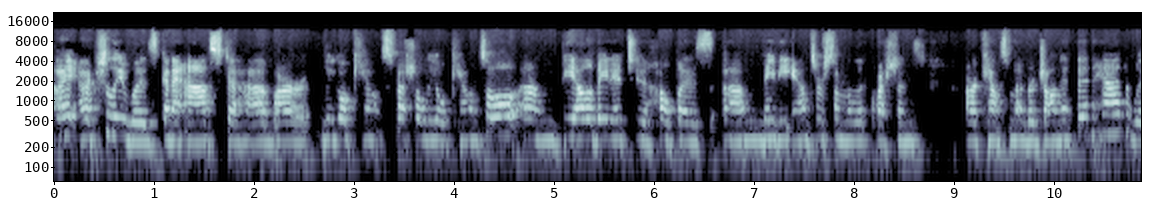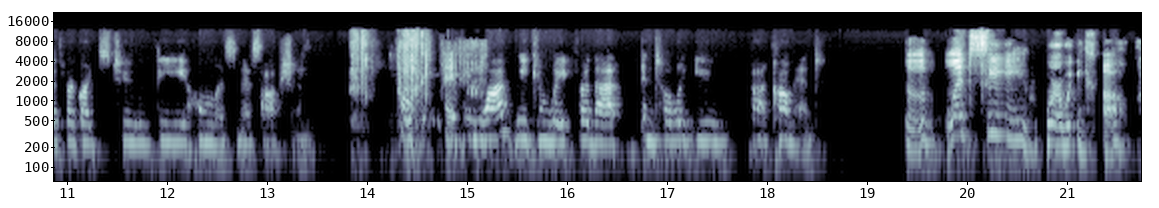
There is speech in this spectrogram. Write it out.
I actually was going to ask to have our legal counsel, special legal counsel, um, be elevated to help us um, maybe answer some of the questions our council member Jonathan had with regards to the homelessness option. Okay. If you want, we can wait for that until you uh, comment let's see where we go.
